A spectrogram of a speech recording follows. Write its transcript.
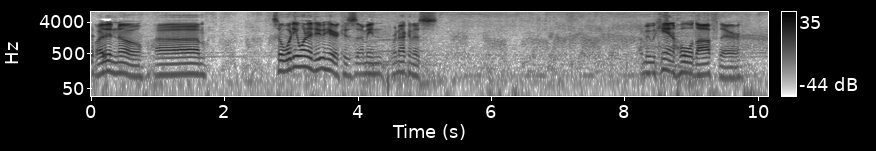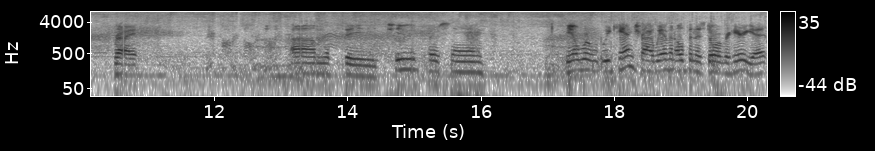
Well, I didn't know. Um, so what do you want to do here? Because, I mean, we're not going to... S I mean, we can't hold off there. right. Um, let's see. Two person. You know, we're, we can try. We haven't opened this door over here yet.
